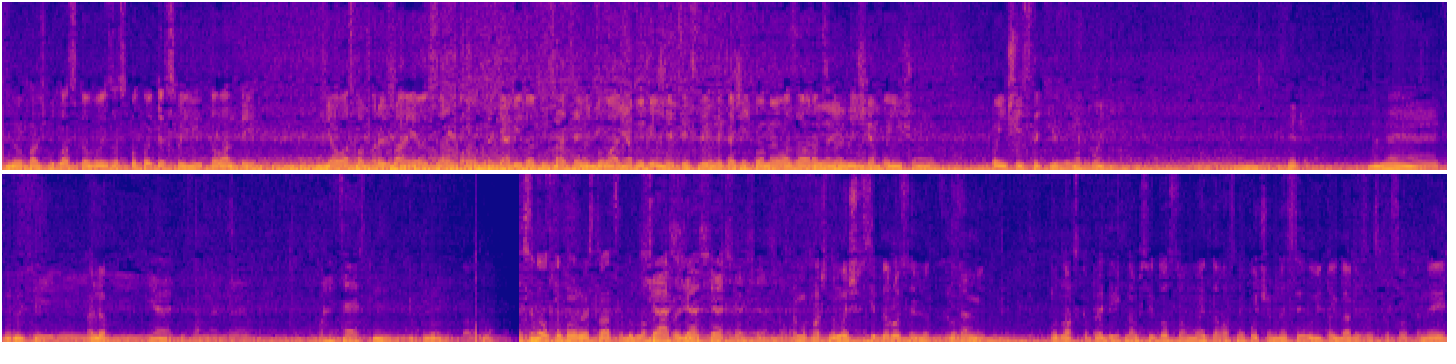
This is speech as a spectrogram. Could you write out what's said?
Сергій. Михайлович, будь ласка, ви заспокойте свої таланти. Я вас попереджаю, 40 стаття відеофіксація відбувається. Ви більше цих слів не кажіть, бо ми вас зараз Ну, я привлічемо по іншому, по іншій статті. Я понял. Света, мене, коротше, е, Алло. я те саме, е, поліцейський зупинив. Свідоцтво про реєстрацію, будь ласка. Щас, щас, щас, щас, щас. Сергій Михайлович, ну ми ж всі дорослі люди, зрозумійте. Будь ласка, придивіть нам свідоцтво, ми до вас не хочемо не силу і так далі застосовувати, не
